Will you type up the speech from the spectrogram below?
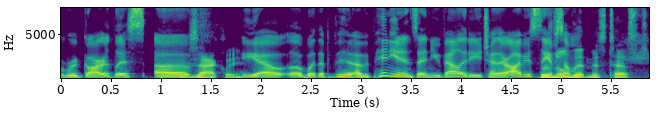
regardless of Exactly. you know uh, what the, of opinions and you validate each other obviously There's if no someone litmus test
